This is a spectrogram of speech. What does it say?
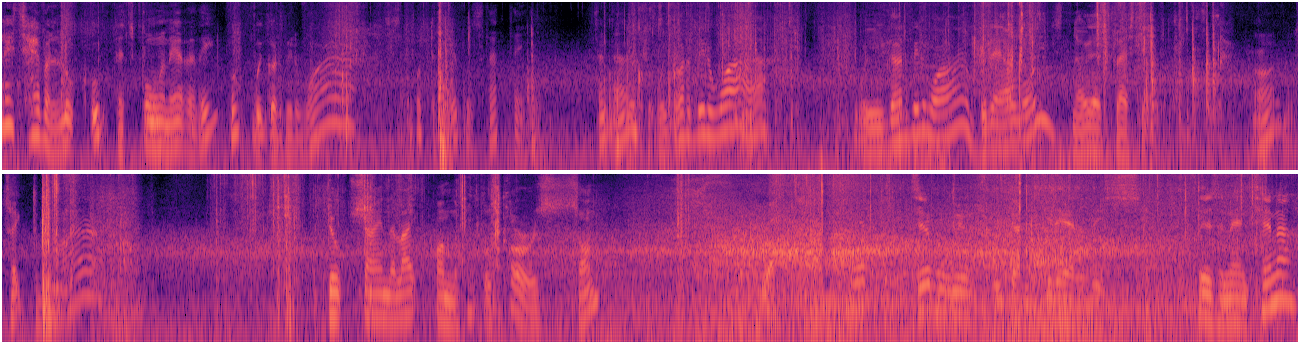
Let's have a look. Oh, that's fallen out of there. Oh, we got a bit of wire. What the devil's that thing? I Don't know, but we got a bit of wire. We got a bit of wire, a bit of alloys. No, that's plastic. Alright, we'll take the wire. Don't shine the light on the people's cars, son. Right, what the devil else we gonna get out of this? There's an antenna.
